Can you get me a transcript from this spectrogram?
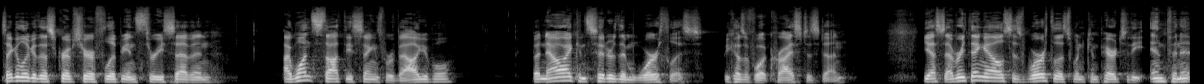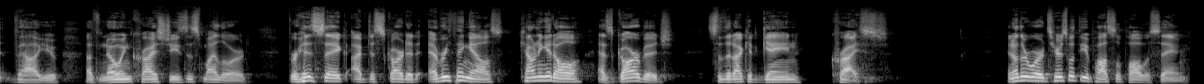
Take a look at this scripture, Philippians 3 7. I once thought these things were valuable, but now I consider them worthless because of what Christ has done. Yes, everything else is worthless when compared to the infinite value of knowing Christ Jesus my Lord. For his sake, I've discarded everything else, counting it all as garbage, so that I could gain Christ. In other words, here's what the Apostle Paul was saying.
